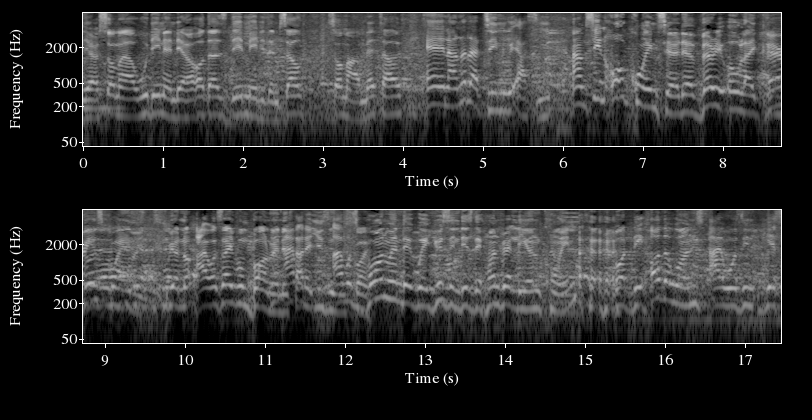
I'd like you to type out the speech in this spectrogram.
there are some are wooden and there are others they made it themselves. Some are metal. And another thing we are seeing. I'm seeing old coins here. They're very old, like Very those old coins. We are not. I was not even born when they started was- using I was coin. born when they were using this, the 100 leon coin, but the other ones I was in, yes,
